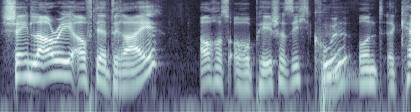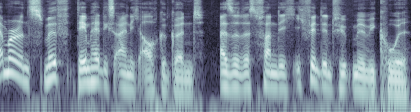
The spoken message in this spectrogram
Shane Lowry auf der 3, auch aus europäischer Sicht cool. Mhm. Und äh, Cameron Smith, dem hätte ich es eigentlich auch gegönnt. Also, das fand ich, ich finde den Typen irgendwie cool.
